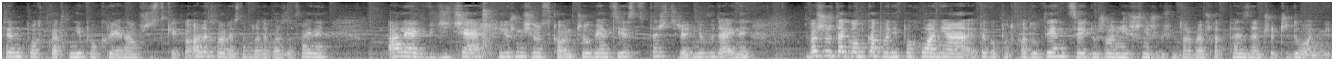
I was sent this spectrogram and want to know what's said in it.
ten podkład nie pokryje nam wszystkiego, ale kolor jest naprawdę bardzo fajny, ale jak widzicie już mi się skończył, więc jest też średnio wydajny. Zwłaszcza, że ta gąbka pewnie pochłania tego podkładu więcej, dużo niż, niż byśmy to robili na przykład pędzlem czy, czy dłońmi.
